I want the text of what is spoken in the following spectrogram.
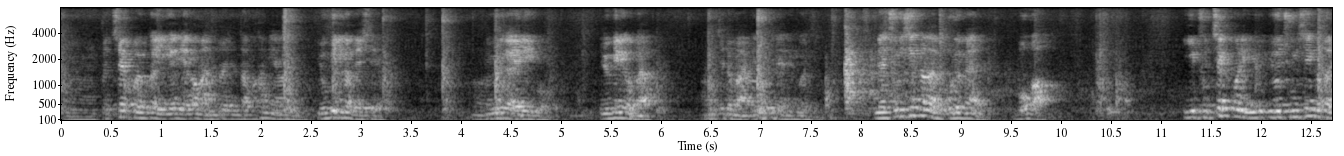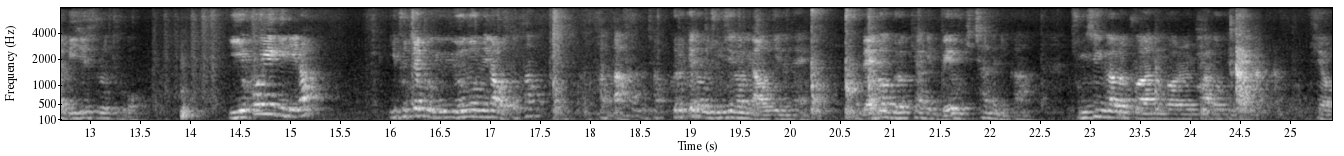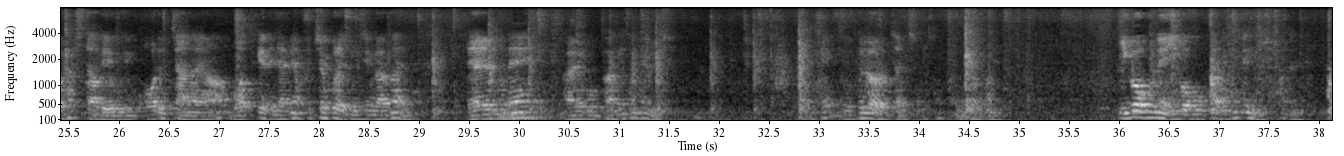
음, 부채꼴과 이게 얘가 만들어진다고 하면 요 길이가 몇이에요? 요 길이가 L이고 요 길이가 뭐야? 반지름 R 이렇게 되는 거지. 근데 중심각을 모르면 뭐가? 이 부채꼴이 요, 요 중심각을 미지수로 두고 이 호의 길이랑 이 부채꼴 요, 요 놈이랑 어떻다? 같다. 그렇죠? 그렇게 되면 중심각이 나오기는 해. 매번 그렇게 하기 매우 귀찮으니까 중심각을 구하는 거를 바로 그냥 기억을 합시다. 외우기 어렵지 않아요. 뭐 어떻게 되냐면 부채꼴의 중심각은 L분의 R 곱하기 360. 오케이? 이거 별로 어렵지 않죠. 그렇죠? 이거 분의 이거 곱하기 360 하면 돼.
